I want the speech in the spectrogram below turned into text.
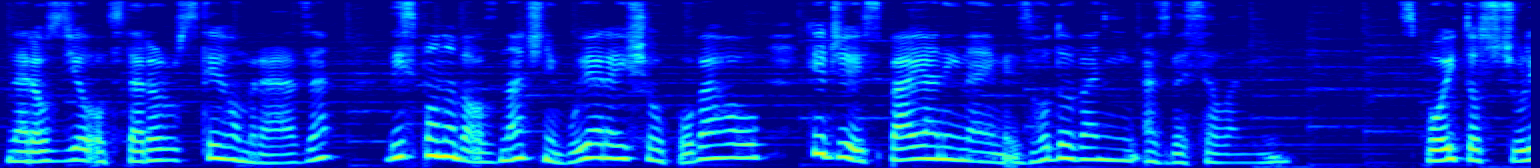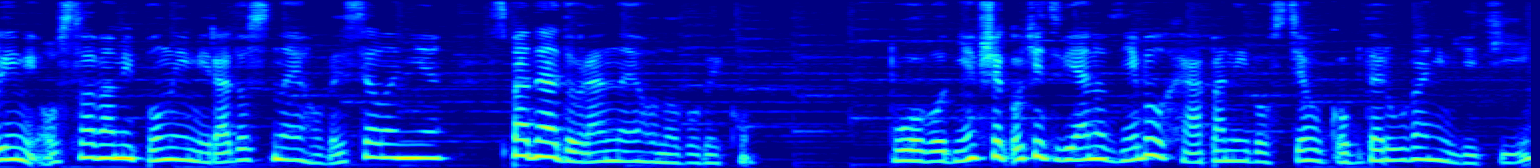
Na rozdiel od staroruského mráza disponoval značne bujarejšou povahou, keďže je spájaný najmä s hodovaním a zveselením. Spojito s čulými oslavami plnými radostného veselenia spadá do ranného novoveku. Pôvodne však otec Vianoc nebol chápaný vo vzťahu k obdarúvaniu detí,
